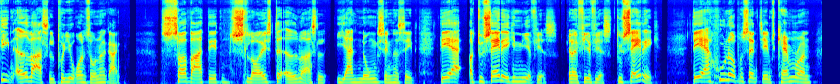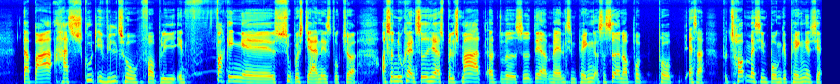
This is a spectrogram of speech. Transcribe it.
din advarsel på jordens undergang, så var det den sløjeste advarsel, jeg nogensinde har set. Det er, og du sagde det ikke i 89, eller i 84. Du sagde det ikke. Det er 100% James Cameron, der bare har skudt i vildtog for at blive en fucking øh, superstjerneinstruktør. Og så nu kan han sidde her og spille smart, og du ved, sidde der med alle sine penge, og så sidder han op på, på, altså, på toppen af sin bunke penge og siger,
